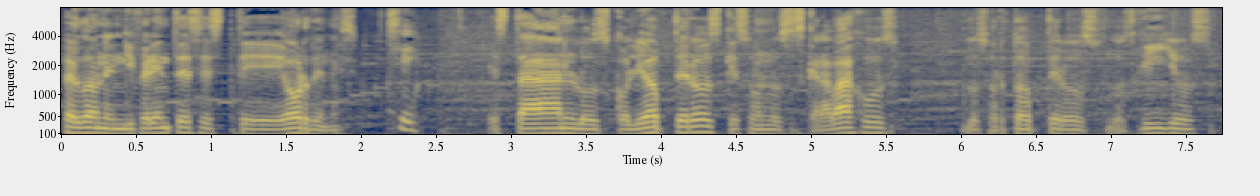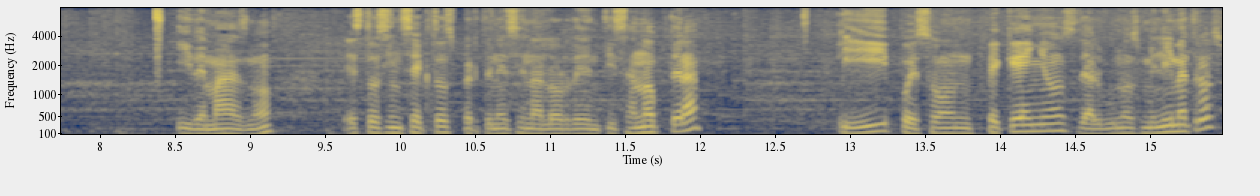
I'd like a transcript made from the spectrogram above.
Perdón, en diferentes este, órdenes. Sí. Están los coleópteros, que son los escarabajos, los ortópteros, los grillos y demás, ¿no? Estos insectos pertenecen al orden Tisanoptera y pues son pequeños, de algunos milímetros.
